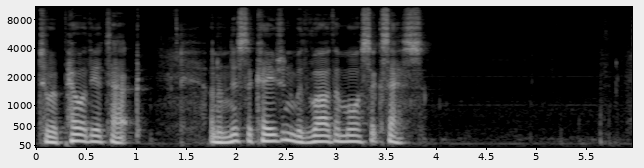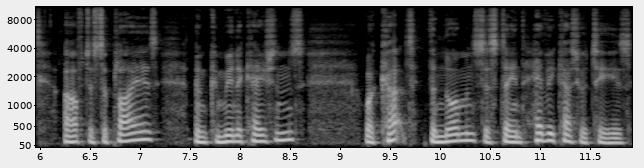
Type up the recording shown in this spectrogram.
to repel the attack, and on this occasion with rather more success. After supplies and communications were cut, the Normans sustained heavy casualties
